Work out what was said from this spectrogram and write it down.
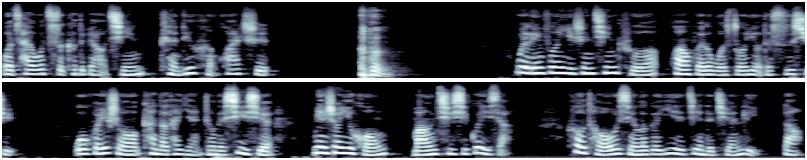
我猜我此刻的表情肯定很花痴。魏凌风一声轻咳，唤回了我所有的思绪。我回首看到他眼中的戏谑，面上一红，忙屈膝跪下，叩头行了个谒见的全礼，道：“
